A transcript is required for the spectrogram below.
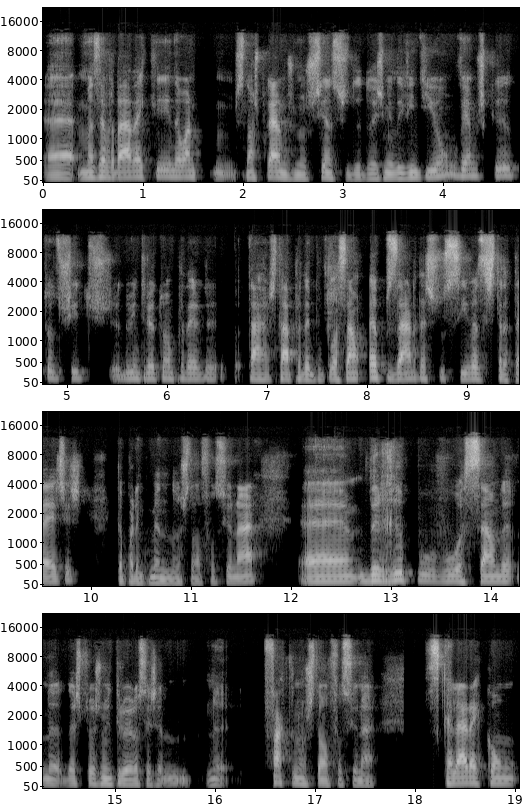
Uh, mas a verdade é que, ainda ano, se nós pegarmos nos censos de 2021, vemos que todos os sítios do interior estão a perder, está, está a perder população, apesar das sucessivas estratégias, que aparentemente não estão a funcionar, uh, de repovoação de, de, das pessoas no interior, ou seja, de facto não estão a funcionar. Se calhar é com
